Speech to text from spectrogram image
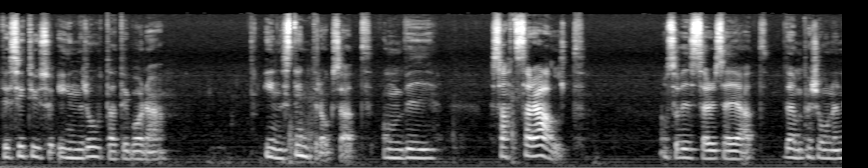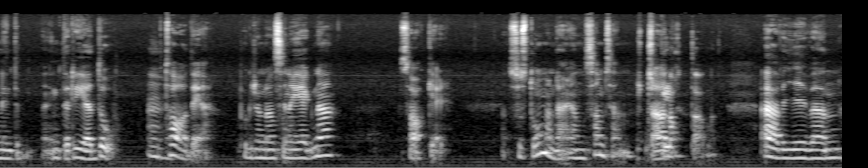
Det sitter ju så inrotat i våra instinkter också att om vi satsar allt och så visar det sig att den personen inte inte är redo Mm. att ta det på grund av sina egna saker. Så står man där ensam sen. Död Blottad. övergiven.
